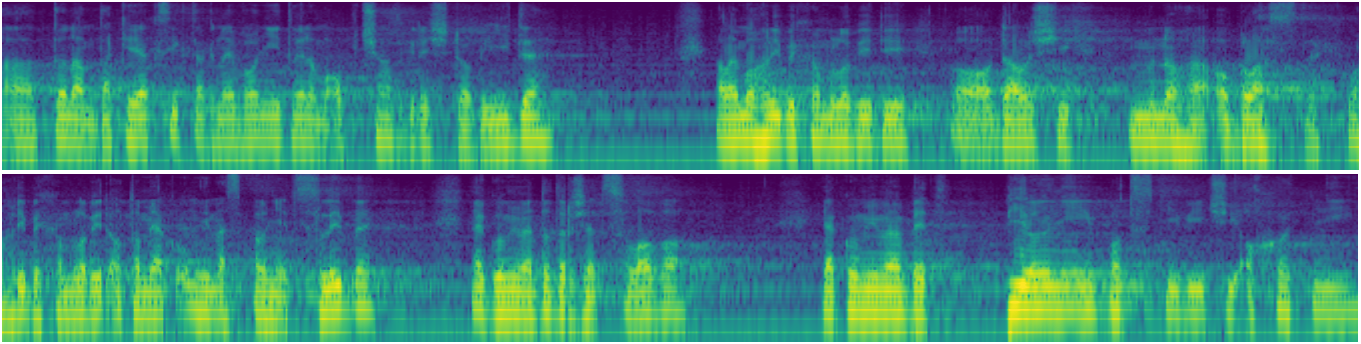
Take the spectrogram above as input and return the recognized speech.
a to nám taky jaksi tak nevoní, to jenom občas, když to vyjde. Ale mohli bychom mluvit i o dalších mnoha oblastech. Mohli bychom mluvit o tom, jak umíme splnit sliby, jak umíme dodržet slovo, jak umíme být pilní, poctiví či ochotní.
